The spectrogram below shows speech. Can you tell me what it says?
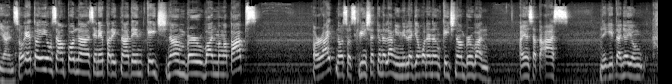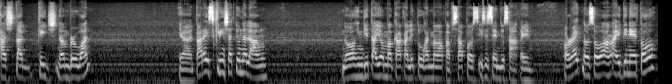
Yan. So, ito yung sample na sineparate natin. Cage number 1 mga paps. Alright, no? So, screenshot nyo na lang. Yung nilagyan ko na ng cage number 1. Ayan, sa taas. Nakikita nyo yung hashtag cage number 1. Yan. Para screenshot nyo na lang, no? Hindi tayo magkakalituhan mga paps. Tapos, isisend nyo sa akin. Alright, no? So, ang ID nito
